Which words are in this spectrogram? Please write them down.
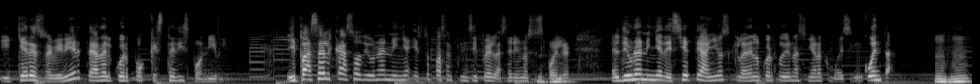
y quieres revivir, te dan el cuerpo que esté disponible. Y pasa el caso de una niña, esto pasa al principio de la serie, no es spoiler, el de una niña de 7 años que le dan el cuerpo de una señora como de 50, Ujú,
